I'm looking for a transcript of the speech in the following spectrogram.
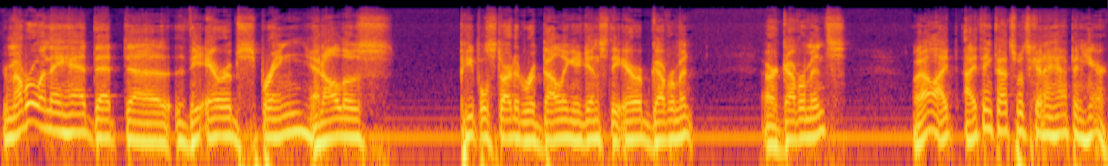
Remember when they had that uh, the Arab Spring and all those people started rebelling against the Arab government or governments? Well, I I think that's what's going to happen here.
